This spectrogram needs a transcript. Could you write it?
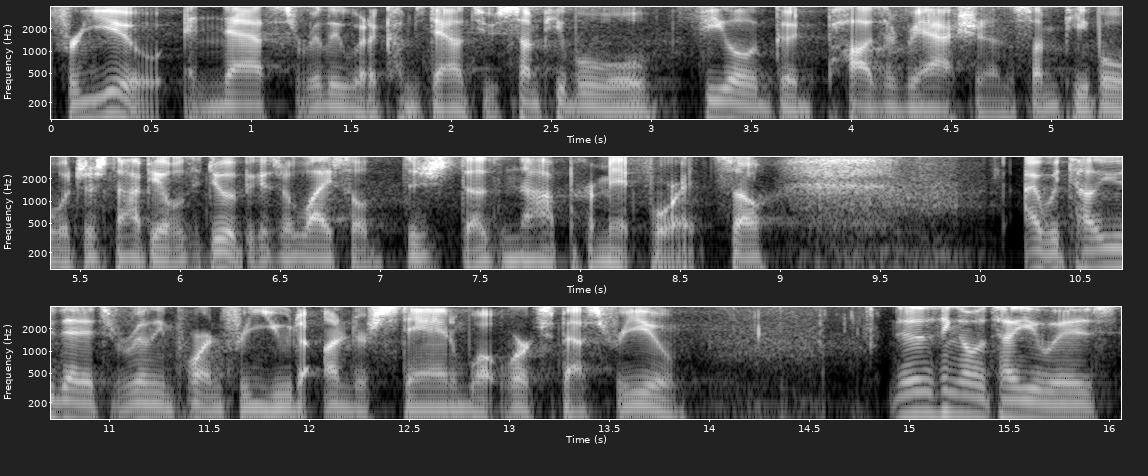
for you? And that's really what it comes down to. Some people will feel a good positive reaction, and some people will just not be able to do it because their lifestyle just does not permit for it. So I would tell you that it's really important for you to understand what works best for you. The other thing I will tell you is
